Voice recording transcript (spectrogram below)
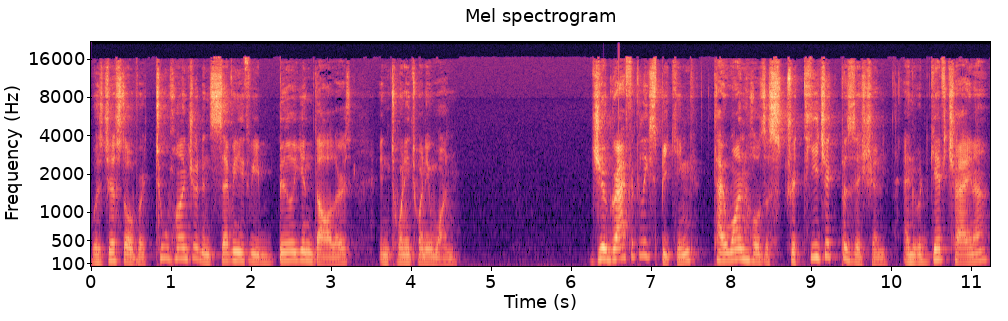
was just over $273 billion in 2021. Geographically speaking, Taiwan holds a strategic position and would give China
